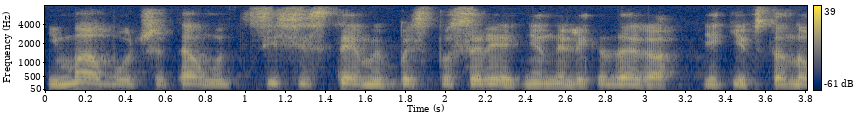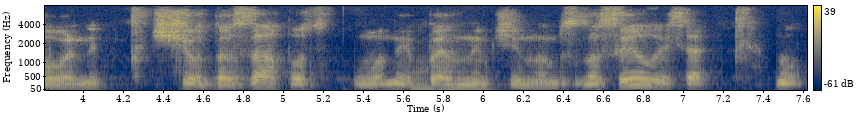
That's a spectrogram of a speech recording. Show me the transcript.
і, мабуть, що там ці системи безпосередньо на літаках, які встановлені щодо запуску, вони Ага. певним чином зносилися. Ну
